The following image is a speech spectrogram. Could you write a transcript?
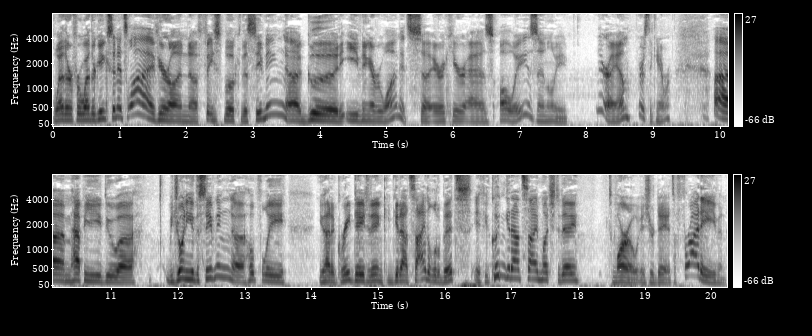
Weather for Weather Geeks, and it's live here on uh, Facebook this evening. Uh, good evening, everyone. It's uh, Eric here as always, and let me. There I am. There's the camera. I'm happy to uh, be joining you this evening. Uh, hopefully, you had a great day today and could get outside a little bit. If you couldn't get outside much today, tomorrow is your day. It's a Friday, even.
